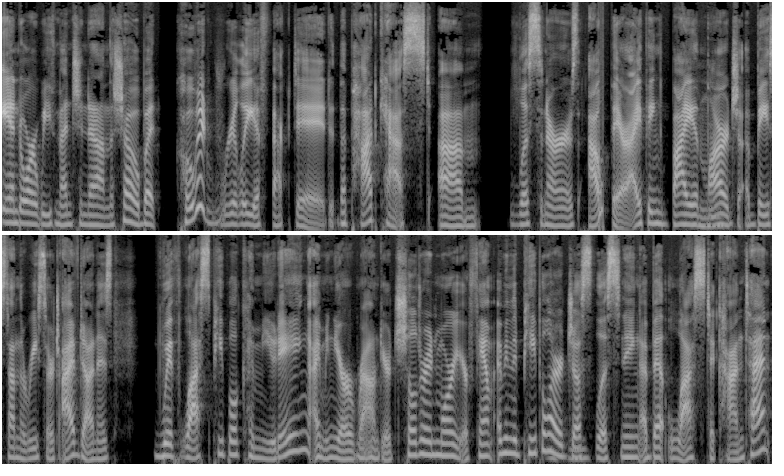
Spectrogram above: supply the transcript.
And or we've mentioned it on the show, but COVID really affected the podcast um, listeners out there. I think by and Mhm. large, uh, based on the research I've done, is with less people commuting. I mean, you're around your children more, your family. I mean, the people are Mhm. just listening a bit less to content,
